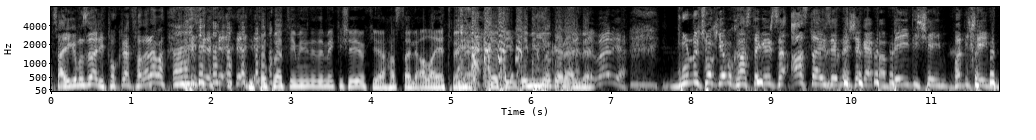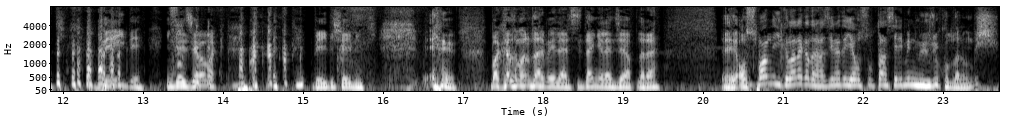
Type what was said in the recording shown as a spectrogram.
Saygımız var Hipokrat falan ama Hipokrat yemininde demek ki şey yok ya. Hastayla alay etme bir yemin yok herhalde. var ya burnu çok yamuk hasta gelirse asla üzerinden şaka yapma. Baby shame, body shaming. Baby. İngilizceme bak. Baby shaming. Bakalım hanımlar beyler sizden gelen cevaplara. Ee, Osmanlı yıkılana kadar hazinede Yavuz Sultan Selim'in mührü kullanılmış.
